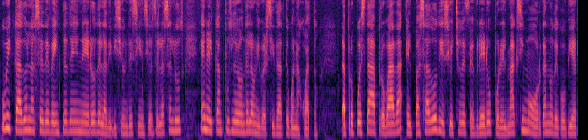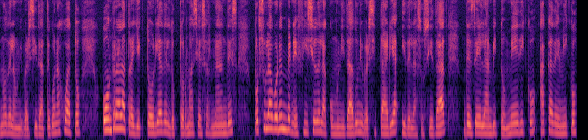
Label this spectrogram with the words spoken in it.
ubicado en la sede 20 de enero de la División de Ciencias de la Salud en el Campus León de la Universidad de Guanajuato. La propuesta aprobada el pasado 18 de febrero por el máximo órgano de gobierno de la Universidad de Guanajuato honra la trayectoria del doctor Macías Hernández por su labor en beneficio de la comunidad universitaria y de la sociedad desde el ámbito médico, académico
